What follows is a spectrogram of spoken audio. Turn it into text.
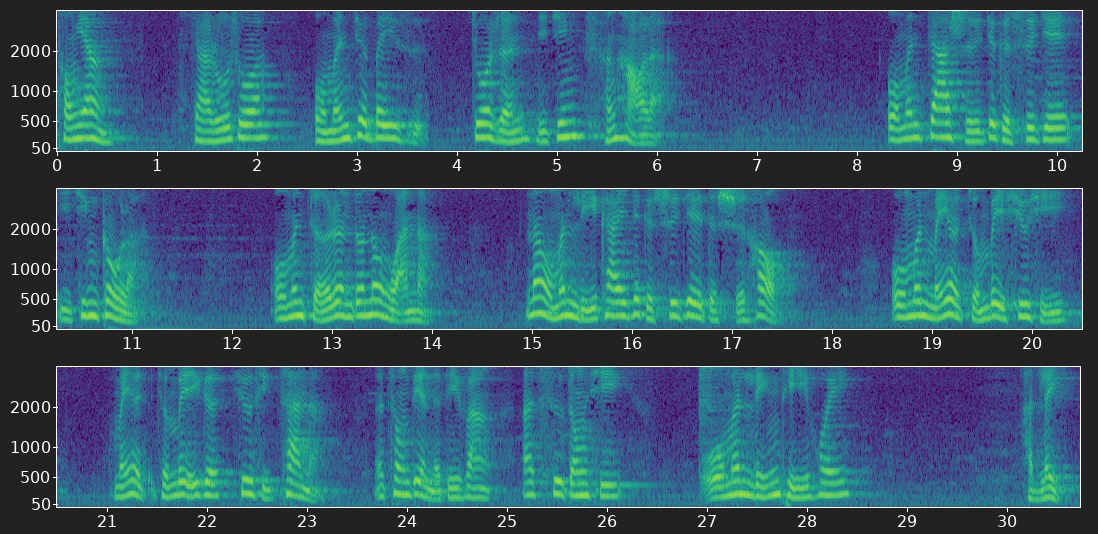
同样，假如说我们这辈子做人已经很好了。我们驾驶这个世界已经够了，我们责任都弄完了，那我们离开这个世界的时候，我们没有准备休息，没有准备一个休息站呢，那充电的地方，那吃东西，我们灵体会很累，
